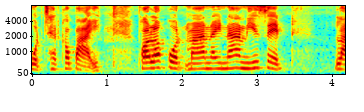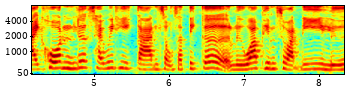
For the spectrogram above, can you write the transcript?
กดแชทเข้าไป พอเรากดมาในหน้านี้เสร็จ หลายคนเลือกใช้วิธีการส่งสติกเกอร์ หรือว่าพิมพ์สวัสดี หรือ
